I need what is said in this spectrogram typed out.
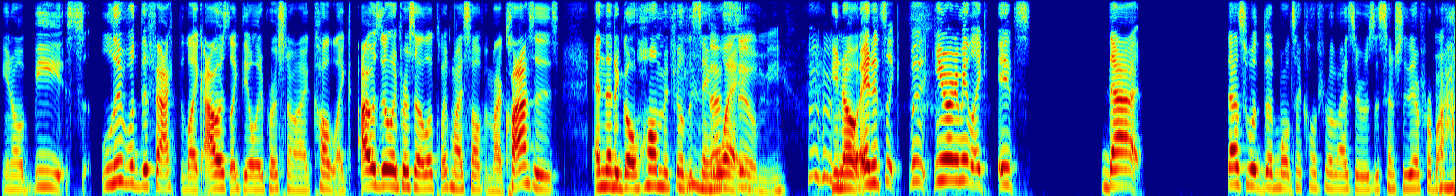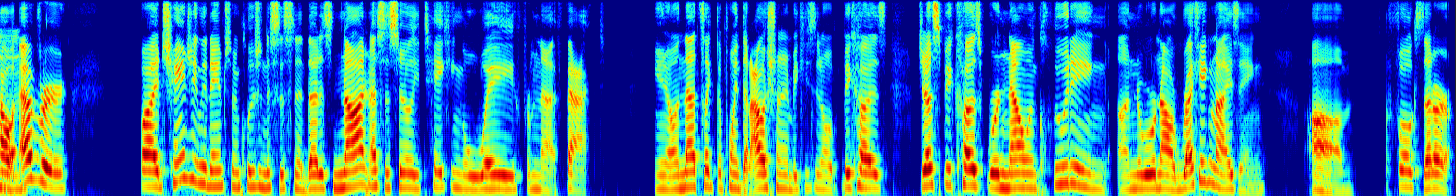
you know, be live with the fact that like I was like the only person in my cult, like I was the only person that looked like myself in my classes, and then to go home and feel the same That's way, you know. And it's like, but you know what I mean? Like it's that that's what the multicultural advisor was essentially there for. But Mhm. however, by changing the name to inclusion assistant, that is not necessarily taking away from that fact, you know. And that's like the point that I was trying to make, you know, because just because we're now including and we're now recognizing um folks that are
